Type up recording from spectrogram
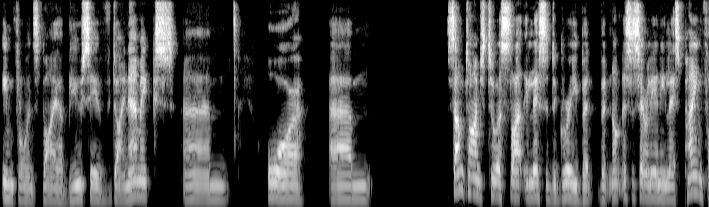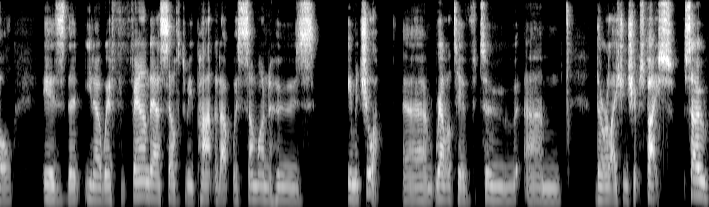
influenced by abusive dynamics, um, or um, sometimes to a slightly lesser degree, but but not necessarily any less painful, is that you know we've found ourselves to be partnered up with someone who's immature um, relative to um, the relationship space. So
